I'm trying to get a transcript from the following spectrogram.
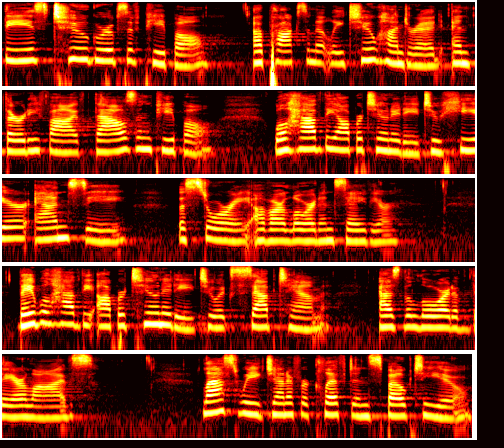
these two groups of people, approximately 235,000 people will have the opportunity to hear and see the story of our Lord and Savior. They will have the opportunity to accept Him as the Lord of their lives. Last week, Jennifer Clifton spoke to you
